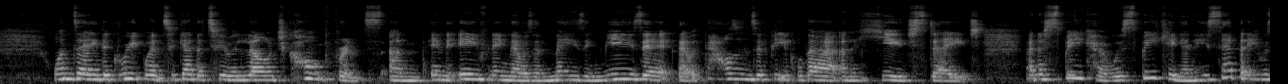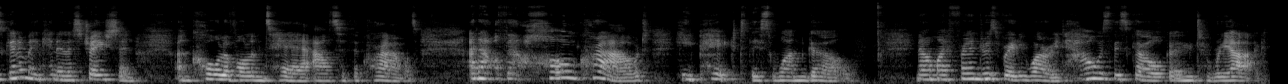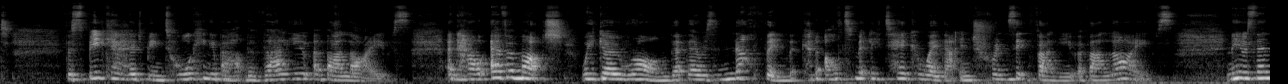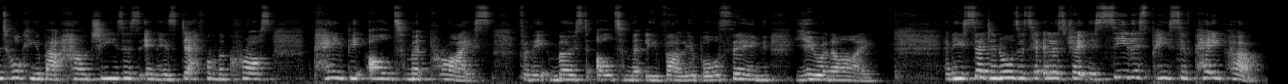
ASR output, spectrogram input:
One day, the group went together to a large conference, and in the evening, there was amazing music. There were thousands of people there and a huge stage. And a speaker was speaking, and he said that he was going to make an illustration and call a volunteer out of the crowd. And out of that whole crowd, he picked this one girl. Now, my friend was really worried. How was this girl going to react? The speaker had been talking about the value of our lives and however much we go wrong, that there is nothing that can ultimately take away that intrinsic value of our lives. And he was then talking about how Jesus, in his death on the cross, paid the ultimate price for the most ultimately valuable thing, you and I. And he said, in order to illustrate this, see this piece of paper.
